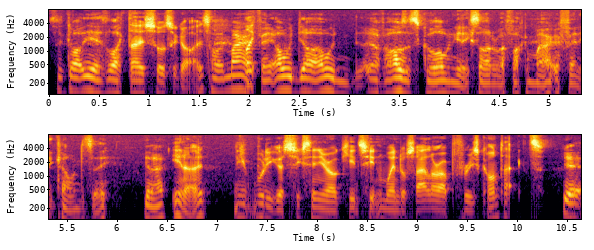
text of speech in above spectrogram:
So, yeah, like those sorts of guys. so like Mario Like, Fenech. I would, I wouldn't. If I was at school, I wouldn't get excited about fucking Mario Fenech coming to see. You know? you know, you, what do you got? Sixteen-year-old kids hitting Wendell Sailor up for his contacts. Yeah.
